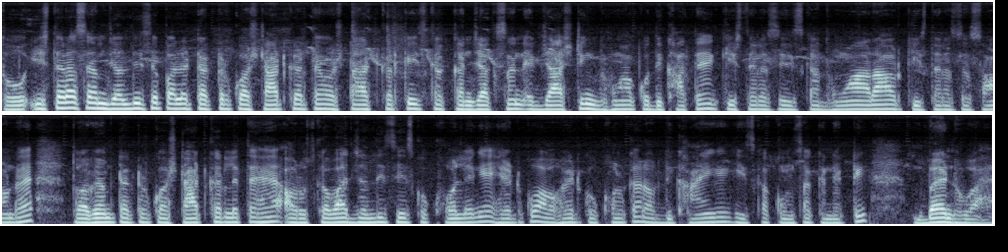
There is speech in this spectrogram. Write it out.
तो इस तरह से हम जल्दी से पहले ट्रैक्टर को स्टार्ट करते हैं और स्टार्ट करके इसका कंजक्शन, एग्जास्टिंग धुआँ को दिखाते हैं, किस तरह से इसका धुआँ आ रहा है और किस तरह से साउंड है। तो अभी हम ट्रैक्टर को स्टार्ट कर लेते हैं और उसके बाद जल्दी से इसको खोलेंगे, हेड को, और हेड को खोलकर और दिखाएँगे कि इसका कौन सा कनेक्टिंग बैंड हुआ है।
